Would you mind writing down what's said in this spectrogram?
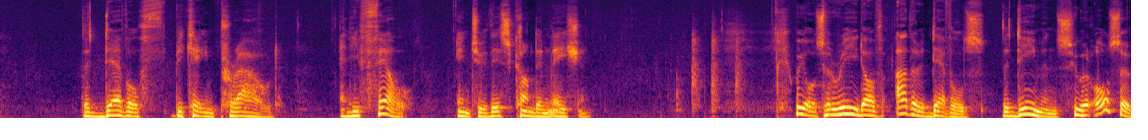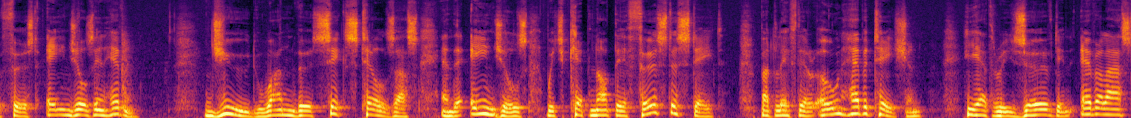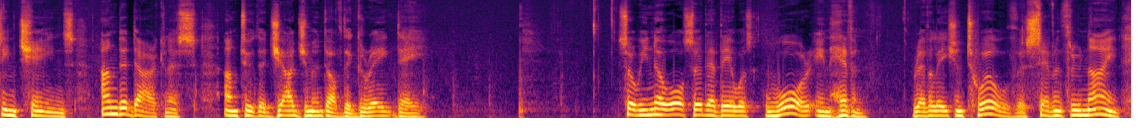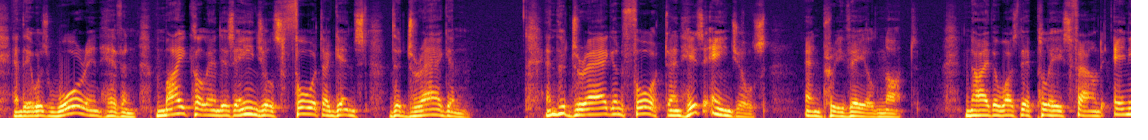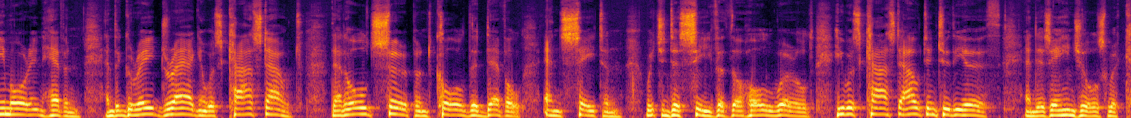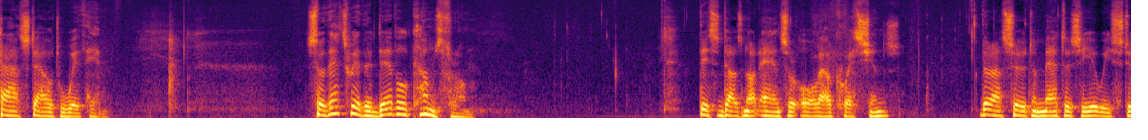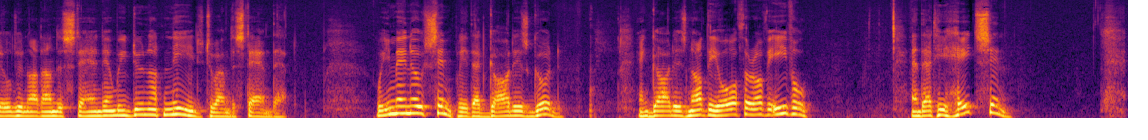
The devil became proud and he fell into this condemnation. We also read of other devils, the demons, who were also first angels in heaven. Jude 1 verse 6 tells us, And the angels which kept not their first estate, but left their own habitation, he hath reserved in everlasting chains under darkness unto the judgment of the great day. So we know also that there was war in heaven. Revelation 12, verse 7 through 9. And there was war in heaven. Michael and his angels fought against the dragon. And the dragon fought and his angels and prevailed not neither was their place found any more in heaven. And the great dragon was cast out, that old serpent called the devil and Satan, which deceiveth the whole world. He was cast out into the earth, and his angels were cast out with him. So that's where the devil comes from. This does not answer all our questions. There are certain matters here we still do not understand, and we do not need to understand that. We may know simply that God is good, and God is not the author of evil, and that He hates sin.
